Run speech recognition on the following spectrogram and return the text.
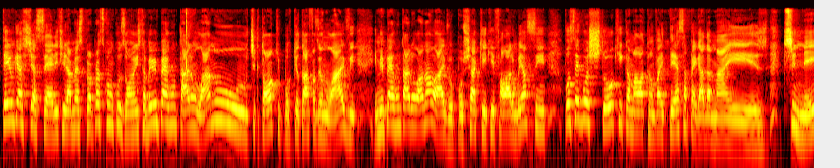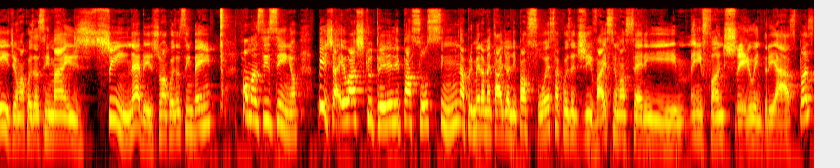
tenho que assistir a série, tirar minhas próprias conclusões. Também me perguntaram lá no TikTok, porque eu tava fazendo live, e me perguntaram lá na live, eu puxei aqui que falaram bem assim: você gostou que Kamala Khan vai ter essa pegada mais teenage, uma coisa assim mais teen, né, bicho? Uma coisa assim bem romancezinho. Bicha, eu acho que o trailer ele passou sim, na primeira metade ali passou essa coisa de vai ser uma série infantil, entre aspas.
